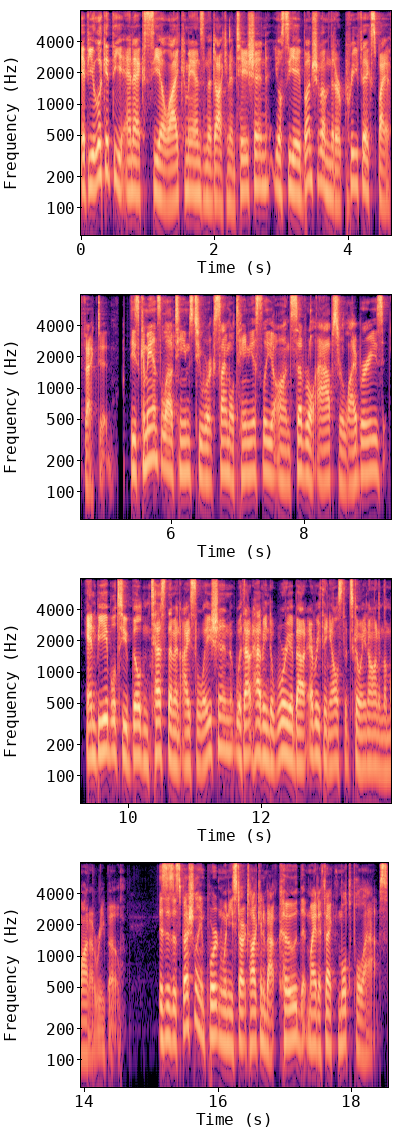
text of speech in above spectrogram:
If you look at the NX CLI commands in the documentation, you'll see a bunch of them that are prefixed by affected. These commands allow teams to work simultaneously on several apps or libraries and be able to build and test them in isolation without having to worry about everything else that's going on in the mono repo. This is especially important when you start talking about code that might affect multiple apps.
